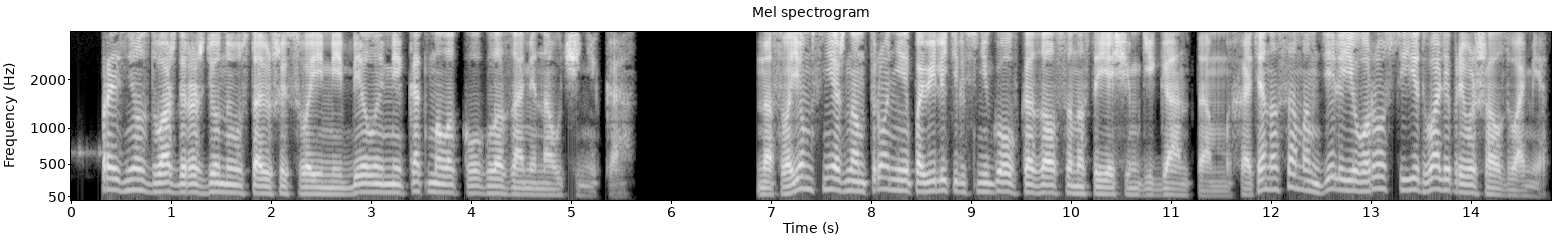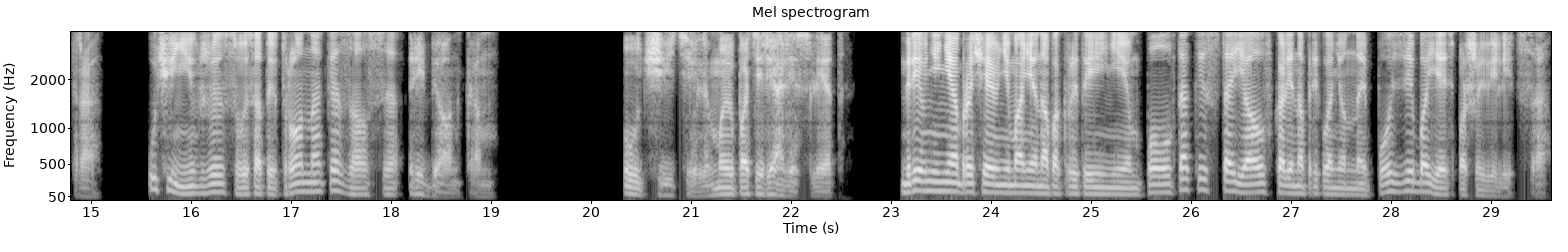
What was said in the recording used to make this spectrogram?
— произнес дважды рожденный, уставившись своими белыми, как молоко, глазами на ученика. На своем снежном троне повелитель снегов казался настоящим гигантом, хотя на самом деле его рост едва ли превышал два метра. Ученик же с высоты трона казался ребенком. «Учитель, мы потеряли след», Древний, не обращая внимания на покрытый инеем пол, так и стоял в коленопреклоненной позе, боясь пошевелиться.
